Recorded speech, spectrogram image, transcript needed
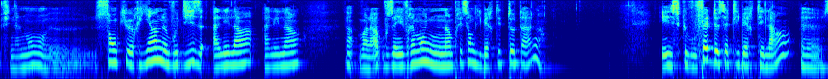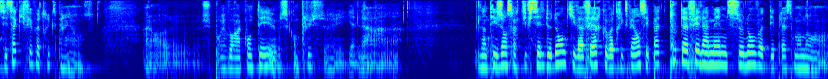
finalement, euh, sans que rien ne vous dise allez là, allez là. Voilà, vous avez vraiment une impression de liberté totale. Et ce que vous faites de cette liberté-là, euh, c'est ça qui fait votre expérience. Alors, je pourrais vous raconter, parce qu'en plus, il y a de la l'intelligence artificielle dedans qui va faire que votre expérience n'est pas tout à fait la même selon votre déplacement dans,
